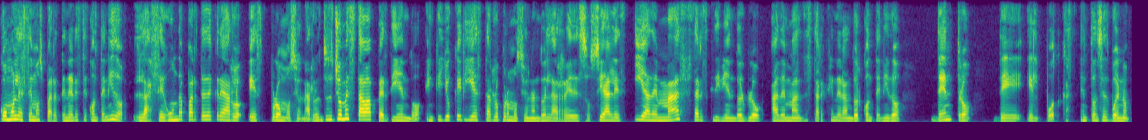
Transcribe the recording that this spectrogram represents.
¿Cómo le hacemos para tener este contenido? La segunda parte de crearlo es promocionarlo. Entonces yo me estaba perdiendo en que yo quería estarlo promocionando en las redes sociales y además estar escribiendo el blog, además de estar generando el contenido dentro del podcast. Entonces, bueno,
